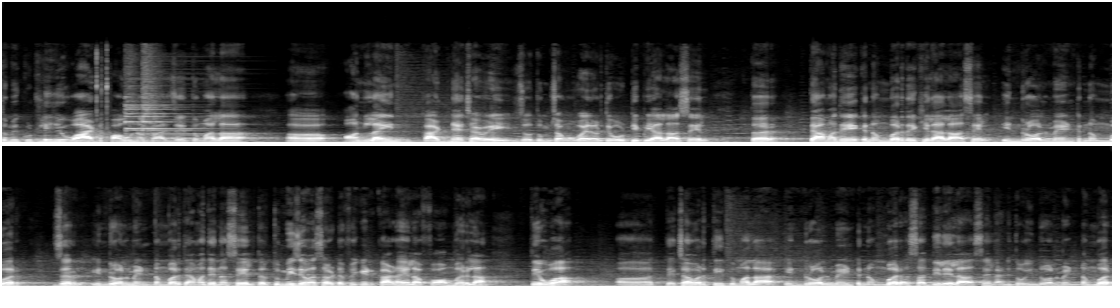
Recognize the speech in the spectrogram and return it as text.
तुम्ही कुठलीही वाट पाहू नका जे तुम्हाला ऑनलाईन काढण्याच्या वेळी जो तुमच्या मोबाईलवरती ओ टी पी आला असेल तर त्यामध्ये एक नंबर देखील आला असेल. Enrolment number. जर इनरोलमेंट नंबर त्यामध्ये नसेल तर तुम्ही जेव्हा सर्टिफिकेट काढायला फॉर्म भरला तेव्हा त्याच्यावरती तुम्हाला एनरोलमेंट नंबर असा दिलेला असेल आणि तो एनरोलमेंट नंबर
